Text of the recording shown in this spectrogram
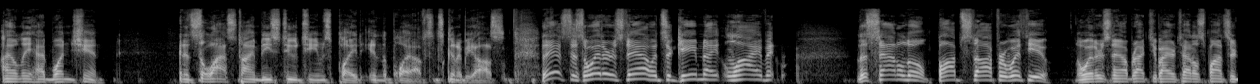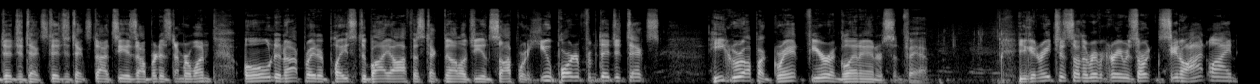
I only had one chin. And it's the last time these two teams played in the playoffs. It's going to be awesome. This is Oilers Now. It's a game night live at the Saddledome. Bob Stauffer with you. Oilers Now brought to you by our title sponsor, Digitex. Digitex.ca is Alberta's number one owned and operated place to buy office technology and software. Hugh Porter from Digitex. He grew up a Grant Fuhr and Glenn Anderson fan. You can reach us on the River Cree Resort Casino hotline.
